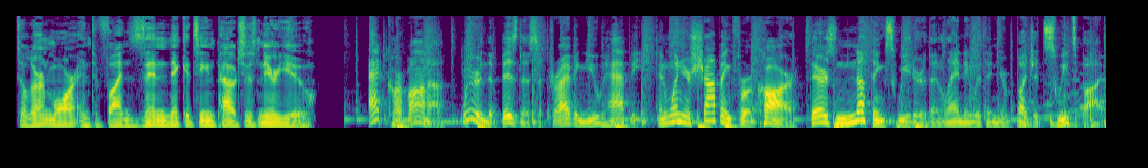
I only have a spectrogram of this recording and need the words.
to learn more and to find Zyn nicotine pouches near you. At Carvana, we're in the business of driving you happy. And when you're shopping for a car, there's nothing sweeter than landing within your budget sweet spot.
